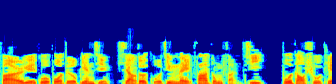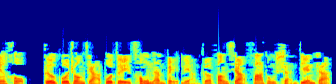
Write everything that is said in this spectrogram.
反而越过波德边境向德国境内发动反击。不到数天后，德国装甲部队从南北两个方向发动闪电战，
